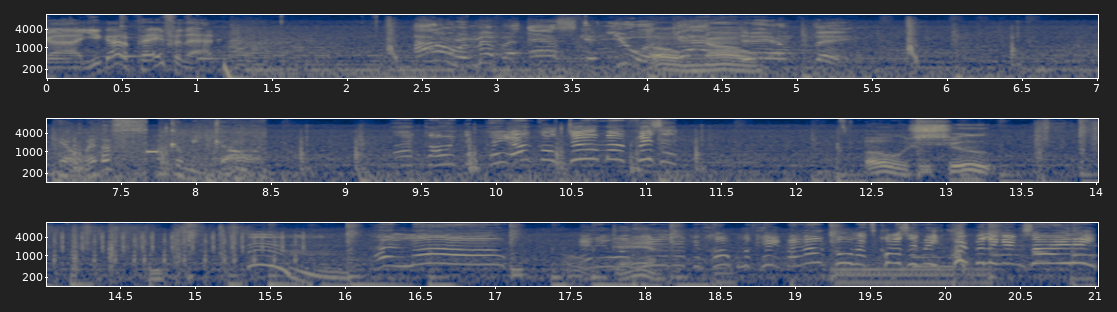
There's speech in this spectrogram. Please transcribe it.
Guy. You gotta pay for that. I don't remember asking you a Oh, no. goddamn thing. Yo, where the fuck are we going? We're going to pay Uncle Doom a visit. Oh shoot. Hmm. Hello? Anyone damn. here that can help locate my uncle that's causing me crippling anxiety?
